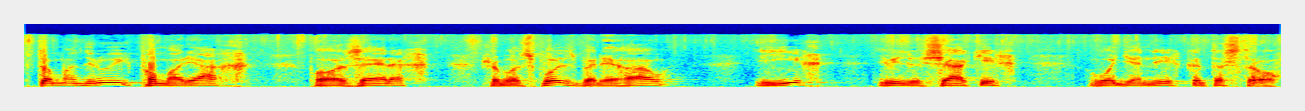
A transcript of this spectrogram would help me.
хто мандрують по морях, по озерах, щоб Господь зберігав їх від усяких водяних катастроф.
